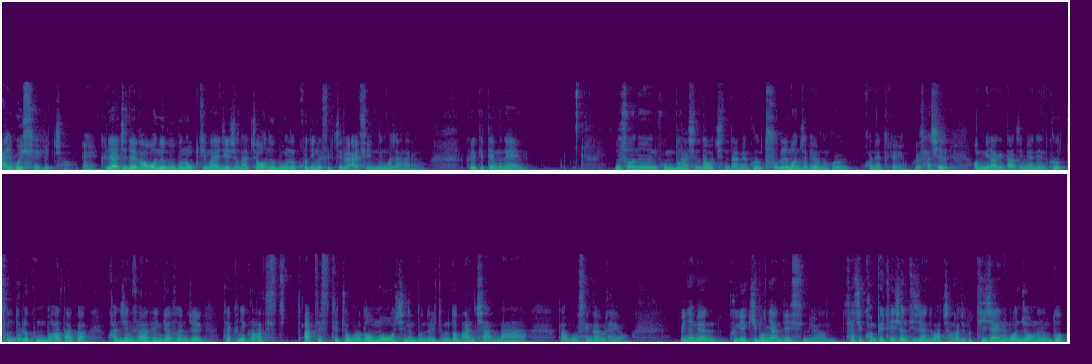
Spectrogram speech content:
알고 있어야겠죠. 예, 그래야지 내가 어느 부분을 optimization 할지 어느 부분을 코딩을 쓸지를 알 수 있는 거잖아요. 그렇기 때문에 우선은 공부를 하신다고 친다면 그런 tool을 먼저 배우는 걸 권해드려요. 그리고 사실 엄밀하게 따지면은 그런 tool들을 공부하다가 관심사가 생겨서 이제 technical artist, artist 쪽으로 넘어오시는 분들이 좀 더 많지 않나 라고 생각을 해요. 왜냐면 그게 기본이 안 돼 있으면 사실 computation design도 마찬가지로 디자인을 먼저 어느 정도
